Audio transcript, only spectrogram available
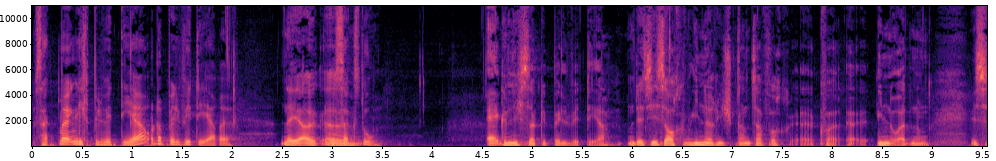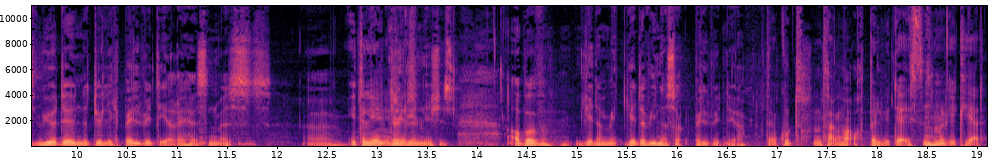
sagt man eigentlich Belvedere oder Belvedere? Naja, Wie sagst du? Eigentlich sage ich Belvedere. Und es ist auch wienerisch ganz einfach äh, äh, in Ordnung. Es würde natürlich Belvedere heißen, weil es äh, Italienisch ist. italienisch ist. Aber jeder, jeder Wiener sagt Belvedere. Na gut, dann sagen wir auch Belvedere, ist das mal geklärt.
